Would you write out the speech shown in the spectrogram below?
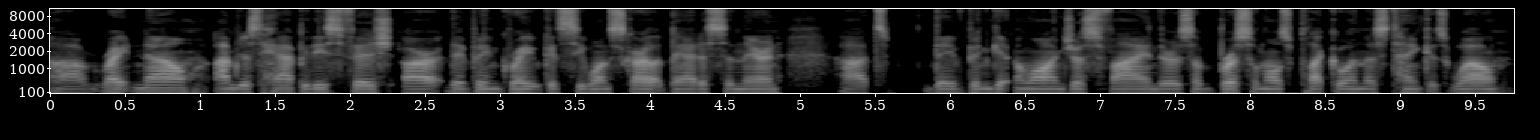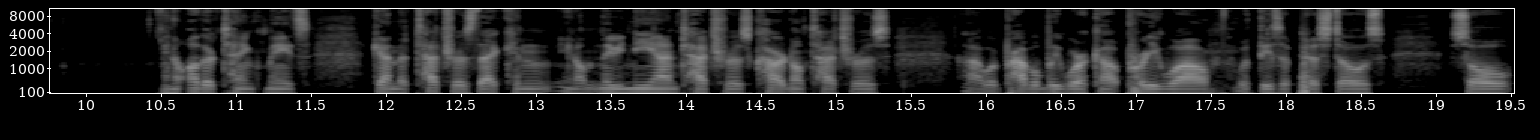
Uh, right now, I'm just happy. These fish are, they've been great. We could see one scarlet badis in there and uh, they've been getting along just fine. There's a bristlenose pleco in this tank as well. You know, other tank mates, again, the tetras that can, you know, maybe neon tetras, cardinal tetras, uh, would probably work out pretty well with these apistos. So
